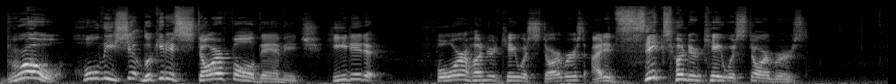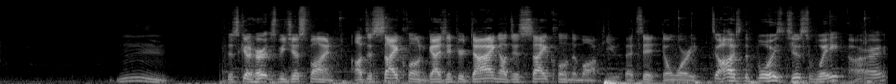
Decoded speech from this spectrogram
Bro, holy shit, look at his starfall damage. He did 400k with starburst. I did 600k with starburst. Mmm. This could hurt me just fine. I'll just Cyclone. Guys, if you're dying, I'll just Cyclone them off you. That's it. Don't worry. Dodge the boys. Just wait. All right.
